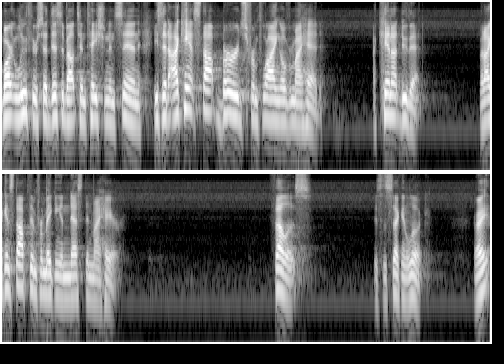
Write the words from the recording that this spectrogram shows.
Martin Luther said this about temptation and sin. He said, I can't stop birds from flying over my head. I cannot do that. But I can stop them from making a nest in my hair. Fellas, it's the second look, right?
